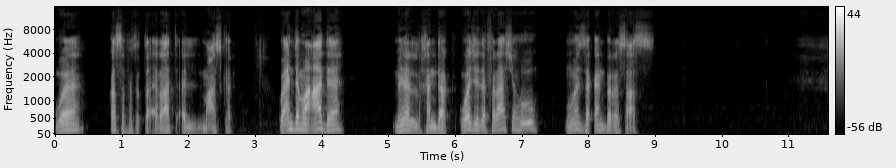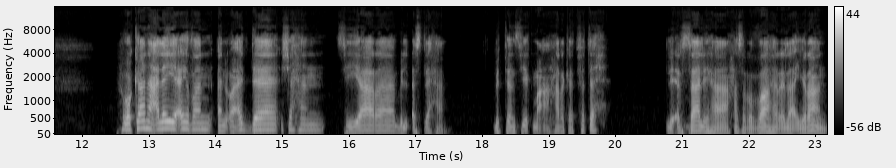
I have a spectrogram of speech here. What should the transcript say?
وقصفت الطائرات المعسكر. وعندما عاد من الخندق وجد فراشه ممزقا بالرصاص. وكان علي أيضا أن أعد شحن سيارة بالأسلحة بالتنسيق مع حركة فتح لإرسالها حسب الظاهر إلى إيران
